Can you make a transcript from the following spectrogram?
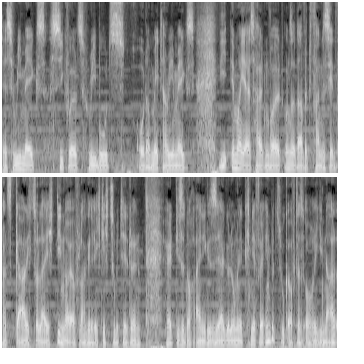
des Remakes, Sequels, Reboots oder Meta-Remakes, wie immer ihr es halten wollt. Unser David fand es jedenfalls gar nicht so leicht, die Neuauflage richtig zu betiteln, hält diese doch einige sehr gelungene Kniffe in Bezug auf das Original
